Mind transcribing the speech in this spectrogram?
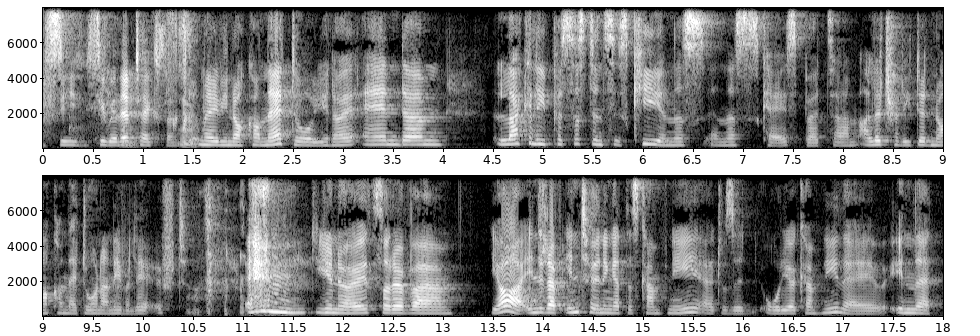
See, see where that takes us. maybe knock on that door, you know. And um, luckily, persistence is key in this in this case. But um, I literally did knock on that door, and I never left. and you know, it's sort of um, yeah. I ended up interning at this company. It was an audio company. They were in that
